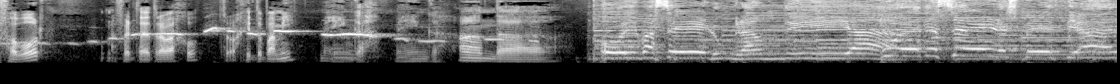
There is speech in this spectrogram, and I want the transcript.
favor, una oferta de trabajo, trabajito para mí. Venga, venga, anda. Hoy va a ser un gran día, puede ser especial.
